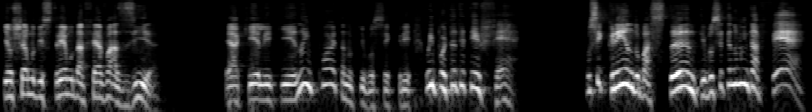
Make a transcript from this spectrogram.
que eu chamo de extremo da fé vazia. É aquele que não importa no que você crê, o importante é ter fé. Você crendo bastante, você tendo muita fé,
